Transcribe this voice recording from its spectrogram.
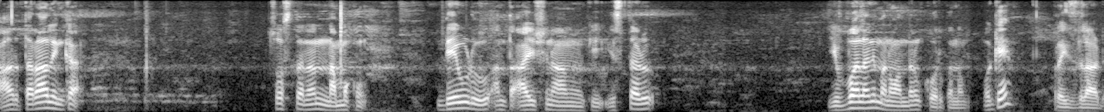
ఆరు తరాలు ఇంకా చూస్తానని నమ్మకం. దేవుడు అంత ఆయుష్ను ఆమెకి ఇస్తాడు ఇవ్వాలని మనం అందరం కోరుకుందాం. ఓకే? ప్రైజ్ లాడ్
